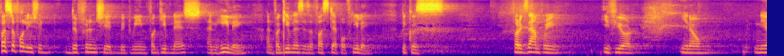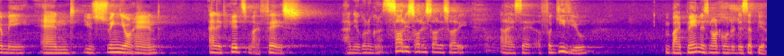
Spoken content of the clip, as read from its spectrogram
First of all, you should differentiate between forgiveness and healing. And forgiveness is the first step of healing. Because, for example, if you're, you know, near me and you swing your hand and it hits my face, and you're going to go, sorry, sorry, sorry, sorry. And I say, forgive you, my pain is not going to disappear.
